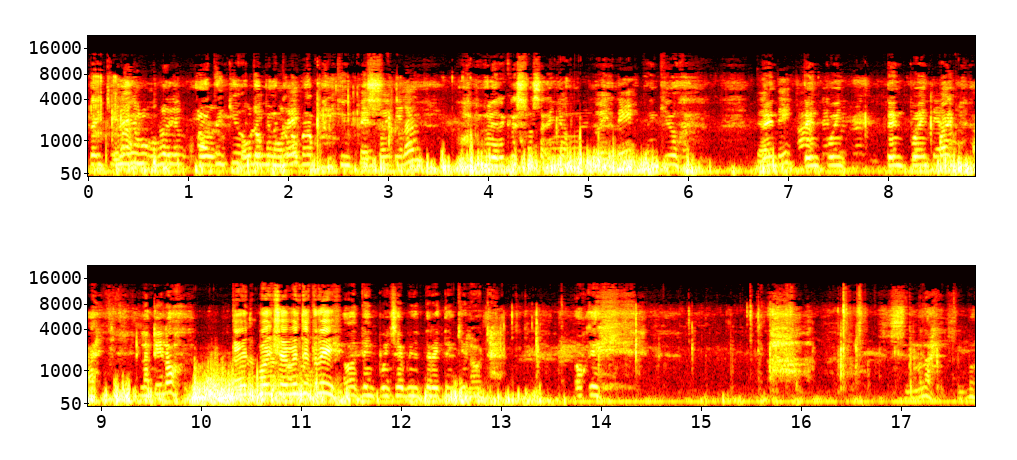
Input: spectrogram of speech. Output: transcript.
thank you. Thank you. Huli mo huli? Thank you. 10 point ilan? Merry Christmas sa inyo. 20? Thank you. 20? 10 point 10.5 ay ilang kilo 10.73. oh 10.73 thank you Lord okay Ah, mo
